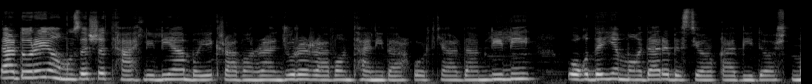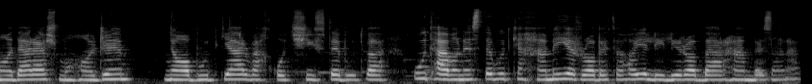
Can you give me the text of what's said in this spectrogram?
در دوره آموزش تحلیلی هم با یک روان رنجور روانتنی برخورد کردم. لیلی عقده مادر بسیار قوی داشت. مادرش مهاجم نابودگر و خودشیفته بود و او توانسته بود که همه رابطه های لیلی را برهم بزند.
